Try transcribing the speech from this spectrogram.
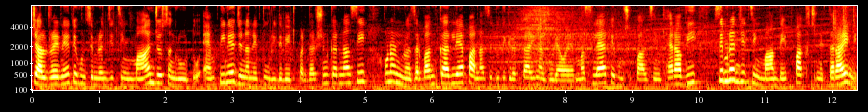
ਚੱਲ ਰਹੇ ਨੇ ਤੇ ਹੁਣ ਸਿਮਰਨਜੀਤ ਸਿੰਘ ਮਾਨ ਜੋ ਸੰਗਰੂਰ ਤੋਂ ਐਮਪੀ ਨੇ, ਜਿਨ੍ਹਾਂ ਨੇ ਧੂਰੀ ਦੇ ਵਿੱਚ ਪ੍ਰਦਰਸ਼ਨ ਕਰਨਾ ਸੀ, ਉਹਨਾਂ ਨੂੰ ਨਜ਼ਰਬੰਦ ਕਰ ਲਿਆ। ਪਾਨਾ ਸਿੱਧੂ ਦੀ ਗ੍ਰਿਫਤਾਰੀ ਨਾਲ ਜੁੜਿਆ ਹੋਇਆ ਮਸਲਾ ਹੈ ਤੇ ਹੁਣ ਸੁਖਪਾਲ ਸਿੰਘ ਖਹਿਰਾ ਵੀ ਸਿਮਰਨਜੀਤ ਸਿੰਘ ਮਾਨ ਦੇ ਪੱਖ 'ਚ ਨਿੱਤਰ ਆਏ ਨੇ।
